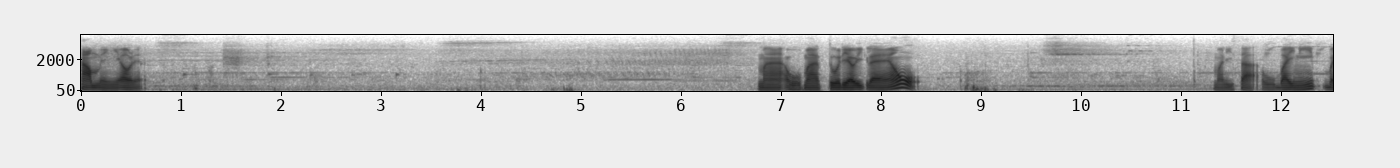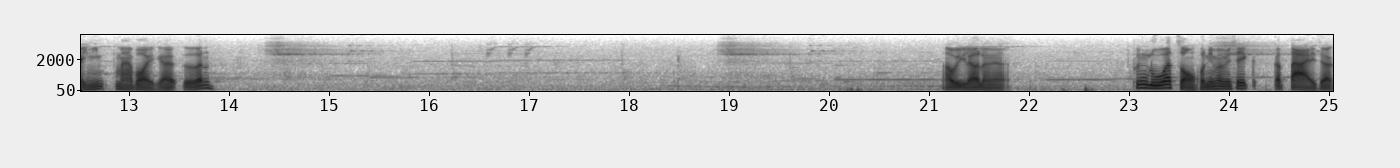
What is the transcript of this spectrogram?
ทำอย่างเงี้ยเนี่ย มาโอ้มาตัวเดียวอีกแล้ว มาริสาโอ้ใบนี้ ใบนี้มาบ่อยเกินเอาอีกแล้วเหรอเนี่ยเพิ่งรู้ว่าสองคนนี้มันไม่ใช่กระต่ายจาก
